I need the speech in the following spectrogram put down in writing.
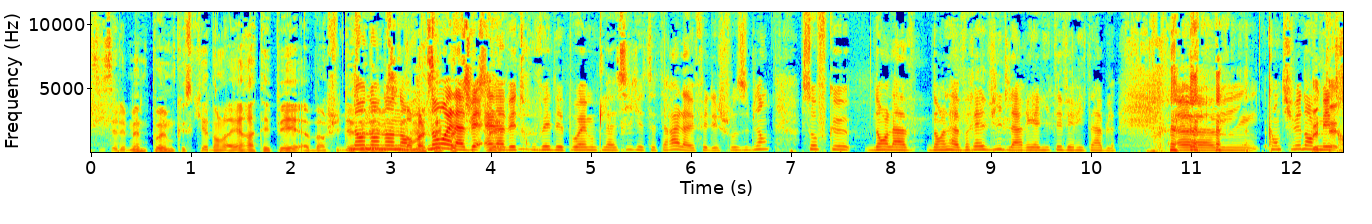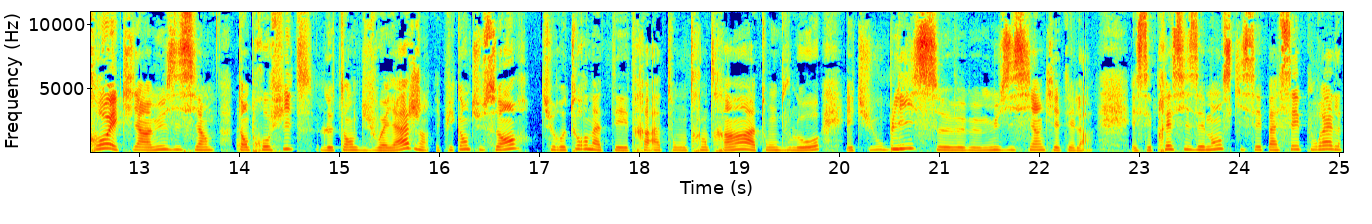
Si c'est les mêmes poèmes que ce qu'il y a dans la RATP, eh ben, je suis désolé, non, non, mais non, c'est non, normal que ça non, elle pas avait, succès. elle avait trouvé des poèmes classiques, etc. Elle avait fait des choses bien. Sauf que dans la, dans la vraie vie de la réalité véritable, euh, quand tu es dans le métro et qu'il y a un musicien, t'en profites le temps du voyage, et puis quand tu sors, tu retournes à, tes à ton train-train, à ton boulot, et tu oublies ce musicien qui était là. Et c'est précisément ce qui s'est passé pour elle.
